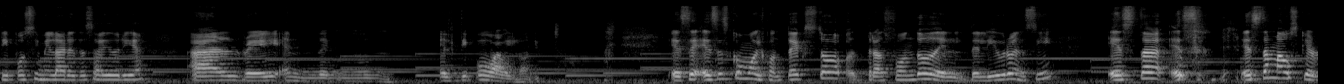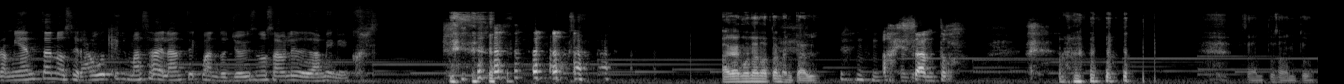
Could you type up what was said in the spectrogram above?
tipo similares de sabiduría al rey en, el tipo babilonio. Ese, ese, es como el contexto, trasfondo del, del, libro en sí. Esta, es, esta mouse que herramienta nos será útil más adelante cuando Joyce nos hable de Damien Eccles. Hagan una nota mental. Ay, santo. santo, santo.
